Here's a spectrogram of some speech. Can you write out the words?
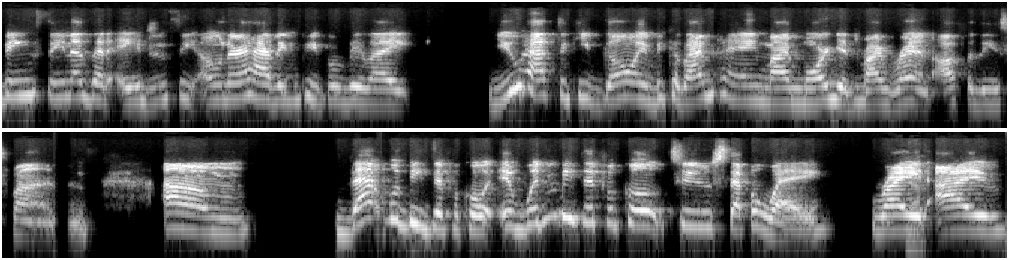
being seen as that agency owner, having people be like, you have to keep going because I'm paying my mortgage, my rent off of these funds. Um, that would be difficult. It wouldn't be difficult to step away, right? Yeah. I've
